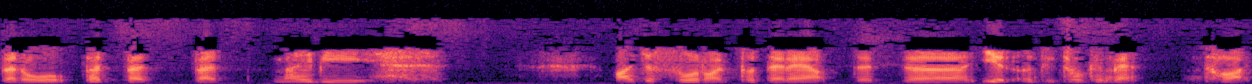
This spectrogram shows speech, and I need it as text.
but all, but but but maybe I just thought I'd put that out that uh, yeah, talking about tight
